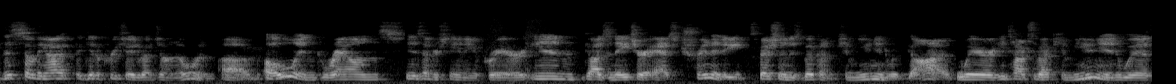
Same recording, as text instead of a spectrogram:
This is something I again appreciate about John Owen. Um, Owen grounds his understanding of prayer in God's nature as Trinity, especially in his book on communion with God, where he talks about communion with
